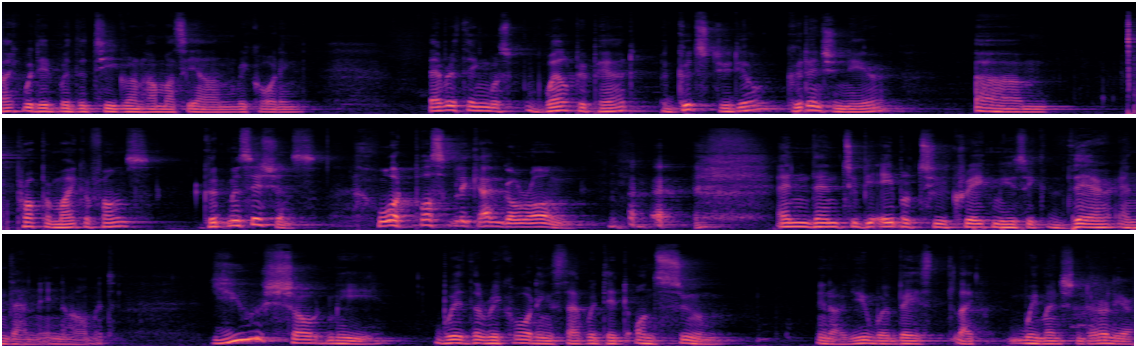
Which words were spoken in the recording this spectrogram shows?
like we did with the Tigran Hamasyan recording. Everything was well prepared, a good studio, good engineer, um, proper microphones, good musicians. What possibly can go wrong? and then to be able to create music there and then in the moment. You showed me with the recordings that we did on Zoom. You know, you were based, like we mentioned earlier,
